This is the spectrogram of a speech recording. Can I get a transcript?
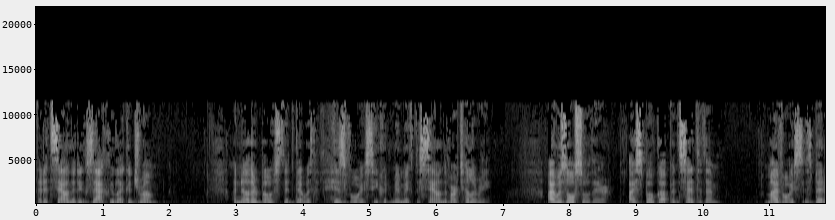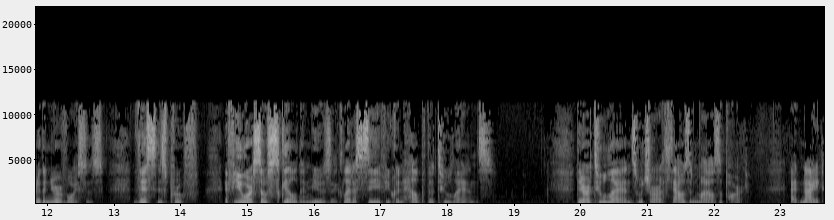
that it sounded exactly like a drum. Another boasted that with his voice he could mimic the sound of artillery. I was also there. I spoke up and said to them, My voice is better than your voices. This is proof. If you are so skilled in music, let us see if you can help the two lands. There are two lands which are a thousand miles apart. At night,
